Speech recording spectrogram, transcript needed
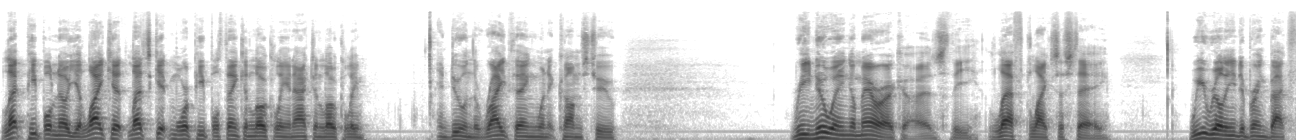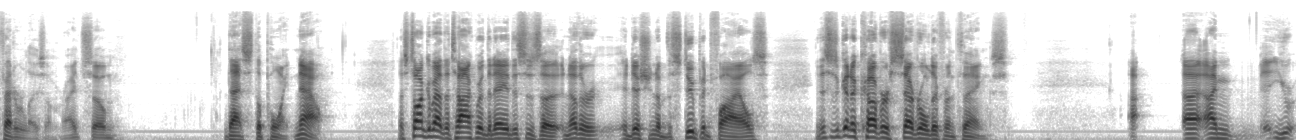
Let people know you like it. Let's get more people thinking locally and acting locally and doing the right thing when it comes to renewing America, as the left likes to say. We really need to bring back federalism, right? So that's the point. Now, let's talk about the talk of the day. This is a, another edition of the Stupid Files. This is going to cover several different things. I, am you,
